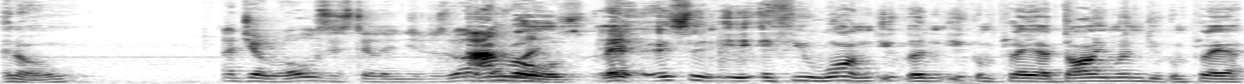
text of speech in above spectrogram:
you know, And Joe Ralls is still injured as well. and by the way. Ralls. Yeah. If you want, you can you can play a diamond. You can play a,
